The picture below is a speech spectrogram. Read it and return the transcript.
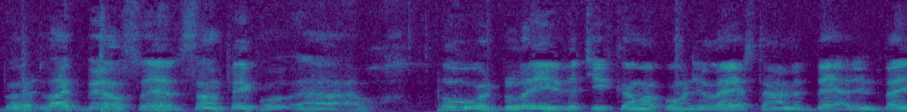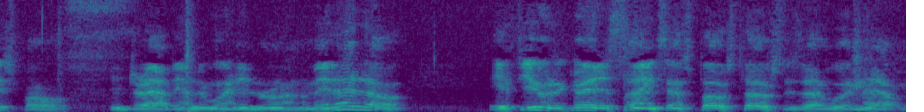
But like Bill said, some people, uh, who would believe that you'd come up on your last time at bat in baseball and drive in the winning run? I mean, I don't. If you were the greatest thing since Post Toasties, that wouldn't happen.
